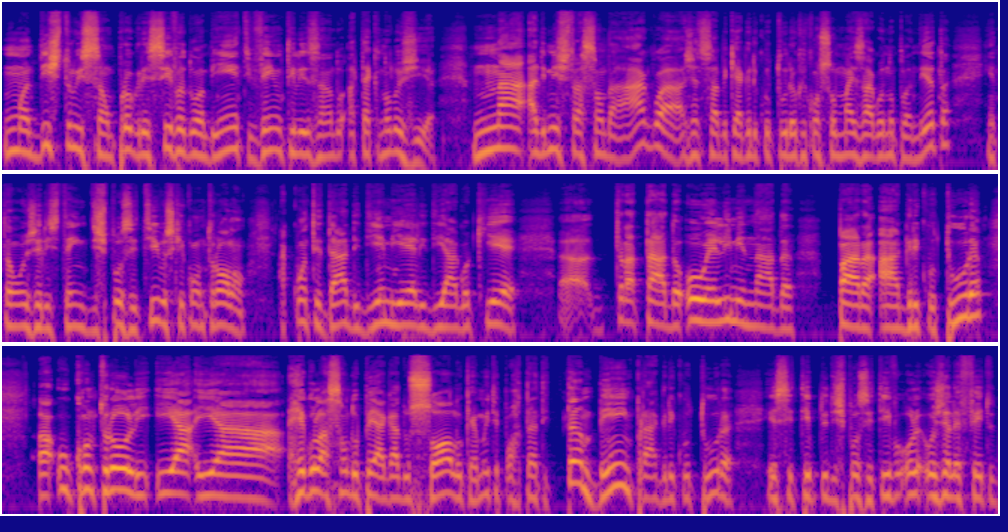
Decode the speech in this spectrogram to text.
uma destruição progressiva do ambiente vem utilizando a tecnologia. Na administração da água, a gente sabe que a agricultura é o que consome mais água no planeta, então hoje eles têm dispositivos que controlam a quantidade de ml de água que é uh, tratada ou eliminada para a agricultura, uh, o controle e a, e a, regulação do pH do solo, que é muito importante também para a agricultura, esse tipo de dispositivo. Hoje ele é feito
